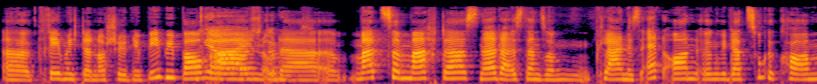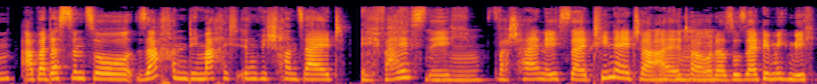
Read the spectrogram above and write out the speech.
äh, creme ich dann noch schön den Babybauch ja, ein stimmt. oder äh, Matze macht das, ne? Da ist dann so ein kleines Add-on irgendwie dazugekommen. Aber das sind so Sachen, die mache ich irgendwie schon seit, ich weiß nicht, mhm. wahrscheinlich seit Teenageralter mhm. oder so, seitdem ich mich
